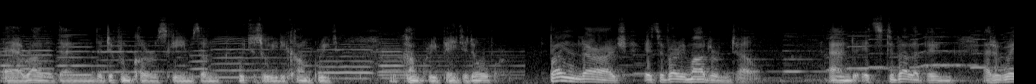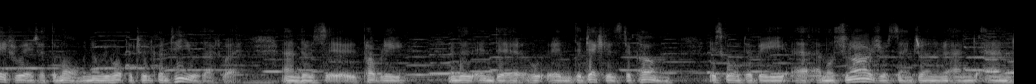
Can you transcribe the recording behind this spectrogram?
uh, rather than the different colour schemes, and which is really concrete, concrete painted over. by and large, it's a very modern town and it's developing at a great rate at the moment and we hope it will continue that way. And there's uh, probably in the, in, the, in the decades to come it's going to be a, a much larger centre and, and, and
